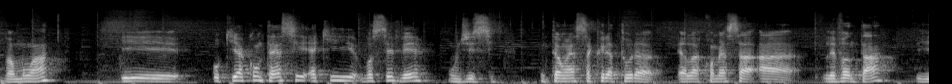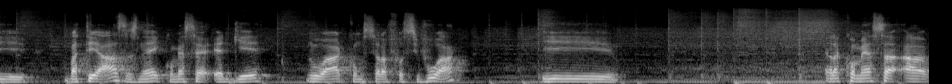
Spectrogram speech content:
Vamos lá. E o que acontece é que você vê um disse. Então essa criatura ela começa a levantar e bater asas, né? E começa a erguer no ar como se ela fosse voar. E ela começa a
